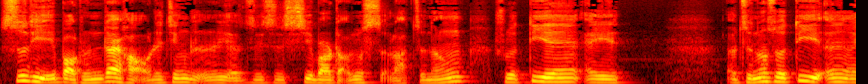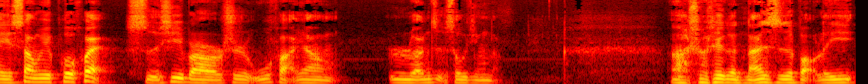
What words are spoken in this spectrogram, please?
尸体保存再好，这精子也这是细胞早就死了，只能说 DNA，呃，只能说 DNA 尚未破坏，死细胞是无法让卵子受精的。”啊，说这个男尸保了一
